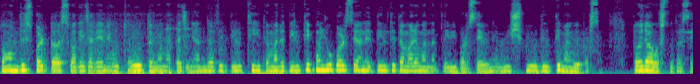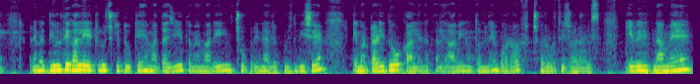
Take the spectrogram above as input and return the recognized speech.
તો ઓન ધી સ્પોટ દસ વાગે જ્યારે એને એવું થયું તમે માતાજીને અંદરથી દિલથી, તમારે દિલથી પૂંજવું પડશે અને દિલથી તમારે મન્નત લેવી પડશે. એને વિશ બી દિલથી માંગવી પડશે. તો જ આ વસ્તુ થશે. અને મેં દિલથી ખાલી એટલું જ કીધું કે, હે માતાજી, તમે મારી છોકરીને આજે ખુજલી છે, એ મટાડી દો. કાલે ને કાલે આવીને હું તમને બરફ જરૂરથી ચડાવીશ. એવી રીતના મેં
